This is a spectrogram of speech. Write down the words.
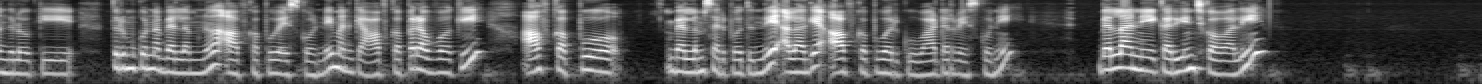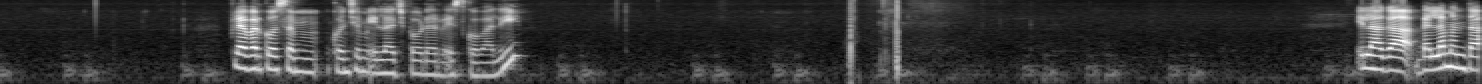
అందులోకి తురుముకున్న బెల్లంను హాఫ్ కప్పు వేసుకోండి. మనకి హాఫ్ కప్పు రవ్వకి హాఫ్ కప్పు బెల్లం సరిపోతుంది. అలాగే హాఫ్ కప్పు వరకు వాటర్ వేసుకొని బెల్లాన్ని కరిగించుకోవాలి. ఫ్లేవర్ కోసం కొంచెం ఇలాచి పౌడర్ వేసుకోవాలి. ఇలాగా బెల్లం అంతా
